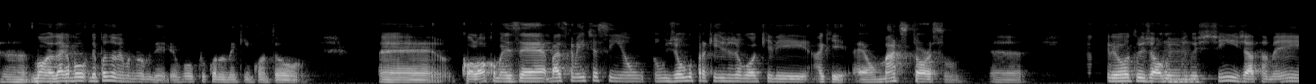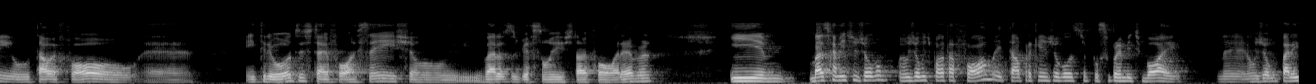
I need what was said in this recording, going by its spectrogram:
Uh, bom, eu, depois eu lembro o nome dele. Eu vou procurando aqui enquanto eu é, coloco, mas é basicamente assim: é um, é um jogo para quem já jogou aquele. Aqui, é o Matt Thorson. É, criou outros jogos uhum. do Steam já também, o Towerfall. É, entre outros, Starfall Ascension e várias versões Starfall whatever. E basicamente o jogo é um jogo de plataforma e tal para quem jogou tipo Super Meat Boy, né? É um jogo pare...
